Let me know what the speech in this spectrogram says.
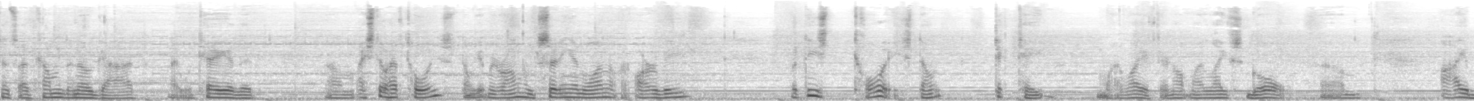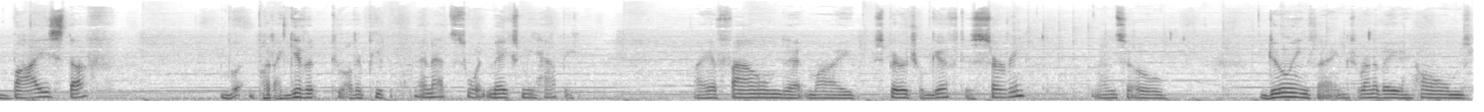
since I've come to know God, I would tell you that um, I still have toys. Don't get me wrong. I'm sitting in one RV, but these toys don't dictate my life. They're not my life's goal. Um, I buy stuff, but, but I give it to other people, and that's what makes me happy. I have found that my spiritual gift is serving, and so doing things, renovating homes,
